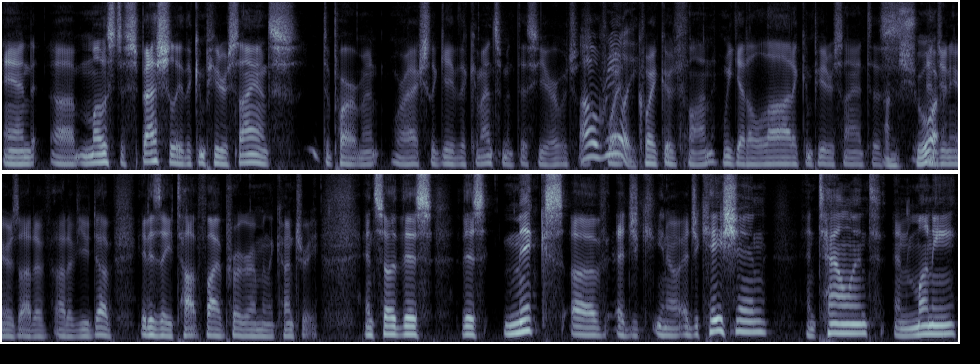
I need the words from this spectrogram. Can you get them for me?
and uh, most especially the computer science department, where I actually gave the commencement this year, which was Oh, quite, really? quite good fun. We get a lot of computer scientists, sure. engineers out of out of UW. It is a top five program in the country, and so this this mix of edu- you know education and talent and money.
